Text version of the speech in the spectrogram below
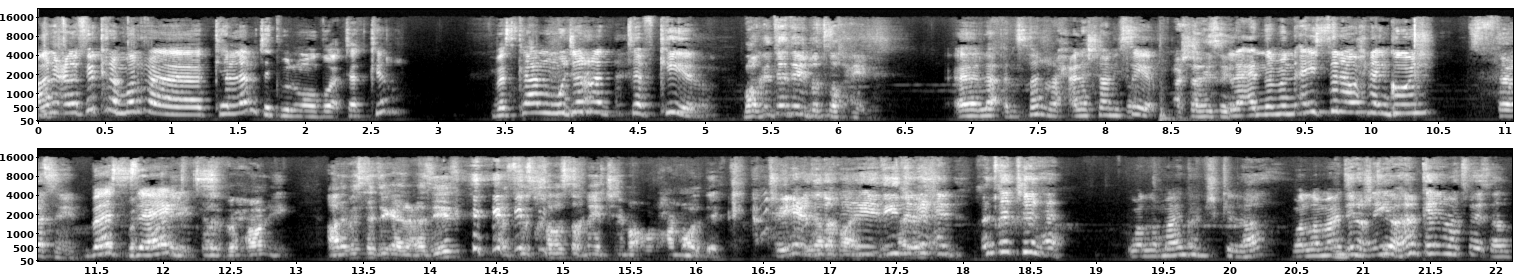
أنا على فكرة مرة كلمتك بالموضوع تذكر؟ بس كان مجرد تفكير. ما كنت أدري بتصلحين آه لا نصرح علشان يصير. عشان يصير. لأن من أي سنة وإحنا نقول؟ ثلاث سنين. بس زيك ذبحوني أنا بس أدق على العزيز. عزيز خلص أغنية شيء ما أروح والدك في عندنا اغنيه جديده الحين خلينا نسجلها والله ما عندي مشكلة. والله ما عندي مشكلة. اهم كلمات فيصل.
